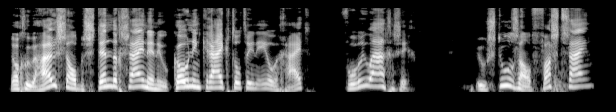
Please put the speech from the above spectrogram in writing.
Doch uw huis zal bestendig zijn en uw koninkrijk tot in eeuwigheid voor uw aangezicht. Uw stoel zal vast zijn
